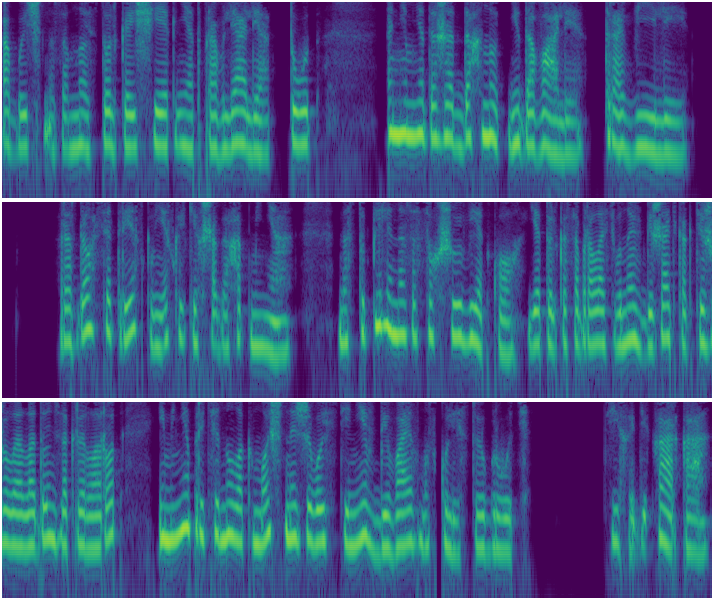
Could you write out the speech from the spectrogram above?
Обычно за мной столько ищеек не отправляли, а тут... Они мне даже отдохнуть не давали, травили. Раздался треск в нескольких шагах от меня. Наступили на засохшую ветку. Я только собралась вновь бежать, как тяжелая ладонь закрыла рот, и меня притянуло к мощной живой стене, вбивая в мускулистую грудь. «Тихо, дикарка,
